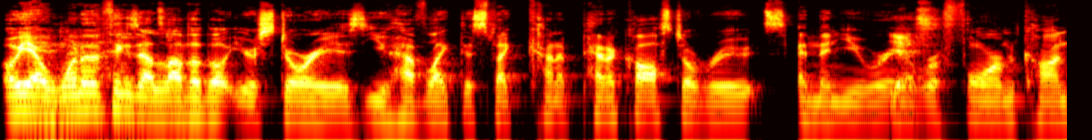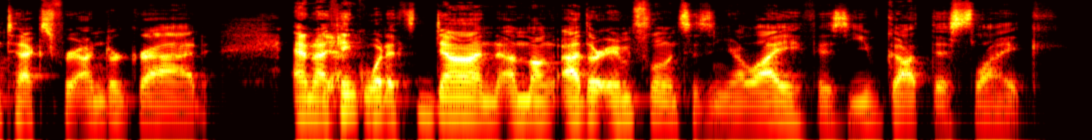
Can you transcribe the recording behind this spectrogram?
Oh yeah, in, one of uh, the things I love about your story is you have like this like kind of Pentecostal roots, and then you were in Yes. a Reformed context for undergrad. And I Yeah. think what it's done, among other influences in your life, is you've got this like.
